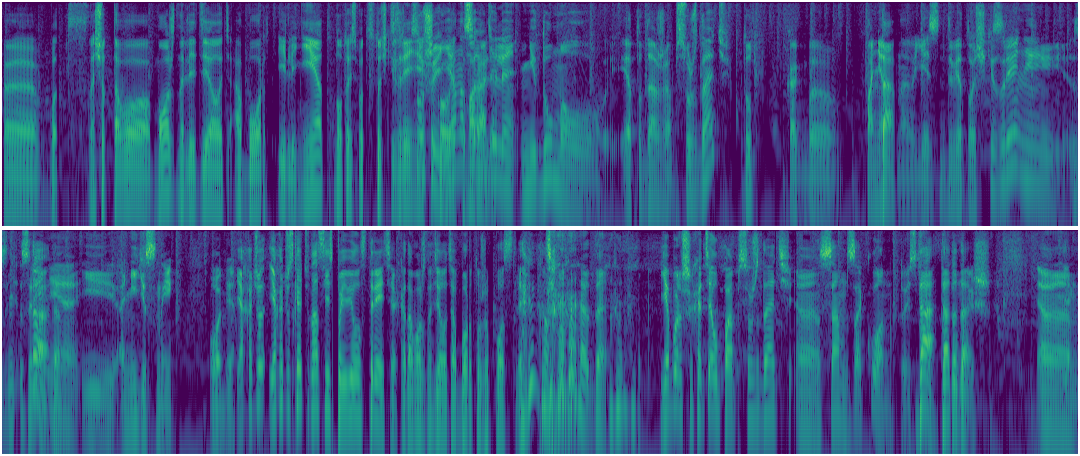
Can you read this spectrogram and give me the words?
э, вот насчет того, можно ли делать аборт или нет, ну, то есть вот с точки зрения Слушай, я на морали. самом деле не думал это даже обсуждать. Тут как бы понятно, есть две точки зрения, зрения и они ясны обе. Я хочу, я хочу сказать, у нас есть появилась третья, когда можно делать аборт уже после. Да. Я больше хотел пообсуждать э, сам закон. То есть, Да, да, да, да. э,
